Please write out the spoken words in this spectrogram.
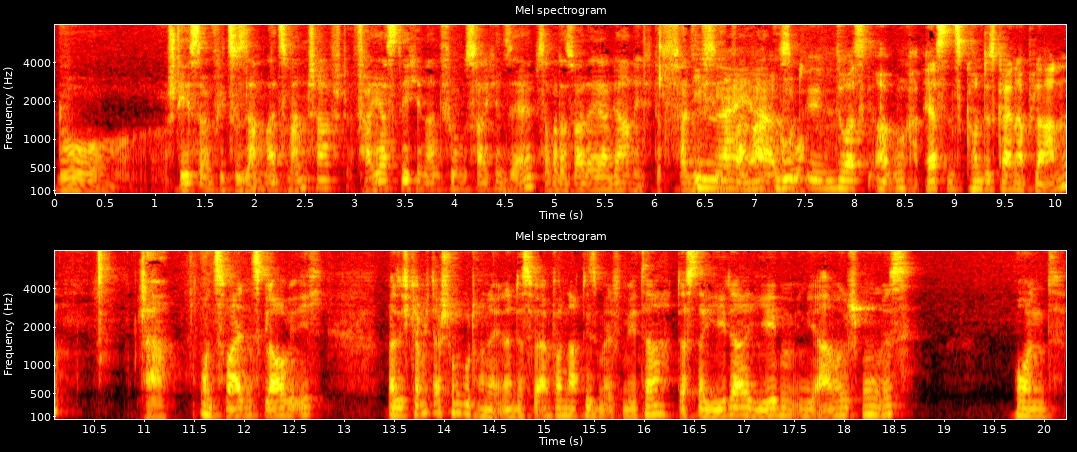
du stehst du irgendwie zusammen als Mannschaft, feierst dich in Anführungszeichen selbst, aber das war da ja gar nicht. Das verlief sich auf einmal. Alles gut, so. äh, du hast, äh, erstens konnte es keiner planen. Klar. Und zweitens glaube ich, also ich kann mich da schon gut dran erinnern, dass wir einfach nach diesem Elfmeter, dass da jeder jedem in die Arme gesprungen ist. Und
